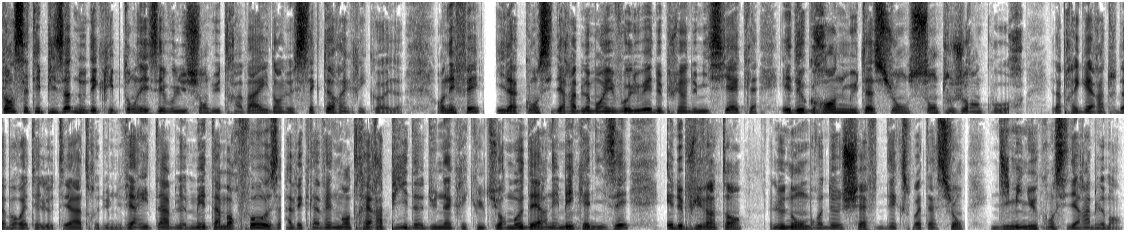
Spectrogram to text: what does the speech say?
Dans cet épisode, nous décryptons les évolutions du travail dans le secteur agricole. En effet, il a considérablement évolué depuis un demi-siècle et de grandes mutations sont toujours en cours. L'après-guerre a tout d'abord été le théâtre d'une véritable métamorphose avec l'avènement très rapide d'une agriculture moderne et mécanisée et depuis 20 ans, le nombre de chefs d'exploitation diminue considérablement.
